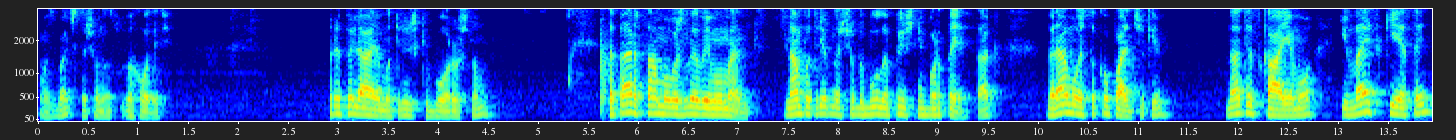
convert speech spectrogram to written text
Ось, бачите, що у нас виходить. Припиляємо трішки борошном. Тепер найважливий момент. Нам потрібно, щоб були пишні борти. Так? Беремо ось тако пальчики, натискаємо і весь кисень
